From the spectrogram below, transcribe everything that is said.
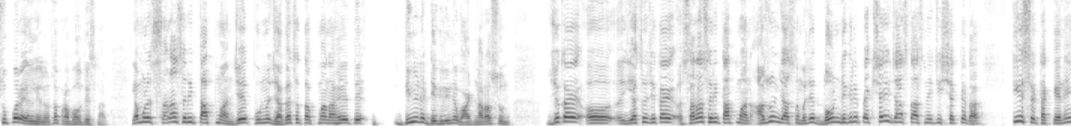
सुपर एलनिनोचा प्रभाव दिसणार. यामुळे सरासरी तापमान जे पूर्ण जगाचं तापमान आहे ते दीड डिग्रीने वाढणार असून जे काय याचं जे काय सरासरी तापमान अजून जास्त म्हणजे दोन डिग्रीपेक्षाही जास्त असण्याची शक्यता तीस टक्क्याने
